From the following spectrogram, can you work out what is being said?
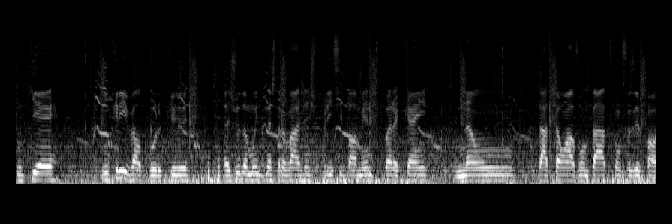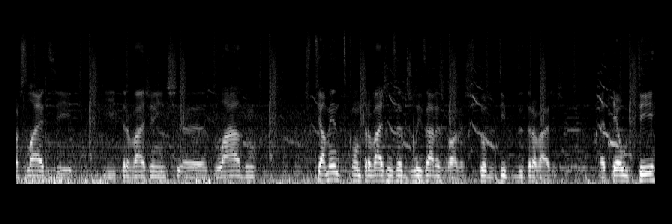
o que é incrível porque ajuda muito nas travagens principalmente para quem não está tão à vontade como fazer power slides e, e travagens uh, de lado, especialmente com travagens a deslizar as rodas, todo o tipo de travagens. Até o T,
